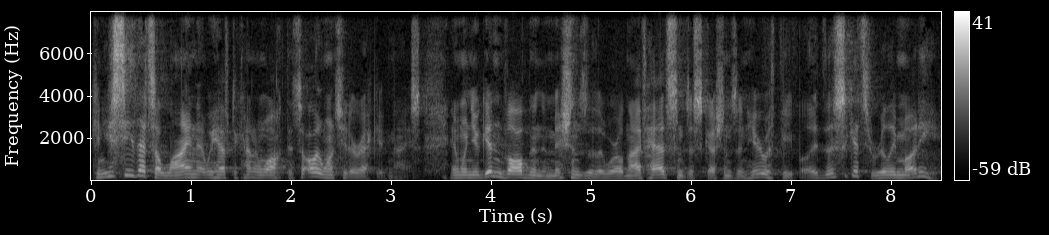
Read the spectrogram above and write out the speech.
Can you see that's a line that we have to kind of walk? That's all I want you to recognize. And when you get involved in the missions of the world, and I've had some discussions in here with people, this gets really muddy.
